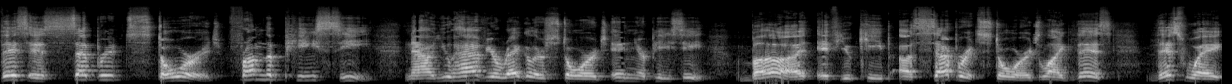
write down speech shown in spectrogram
This is separate storage from the PC. Now you have your regular storage in your PC, but if you keep a separate storage like this, this way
